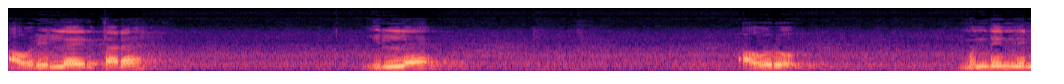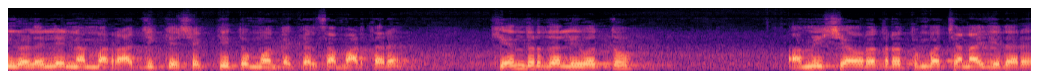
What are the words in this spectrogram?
ಅವ್ರು ಇಲ್ಲೇ ಇರ್ತಾರೆ. ಇಲ್ಲೇ ಅವರು ಮುಂದಿನ ದಿನಗಳಲ್ಲಿ ನಮ್ಮ ರಾಜ್ಯಕ್ಕೆ ಶಕ್ತಿ ತುಂಬುವಂಥ ಕೆಲಸ ಮಾಡ್ತಾರೆ. ಕೇಂದ್ರದಲ್ಲಿ ಇವತ್ತು ಅಮಿತ್ ಶಾ ಅವ್ರ ಹತ್ರ ತುಂಬ ಚೆನ್ನಾಗಿದ್ದಾರೆ.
